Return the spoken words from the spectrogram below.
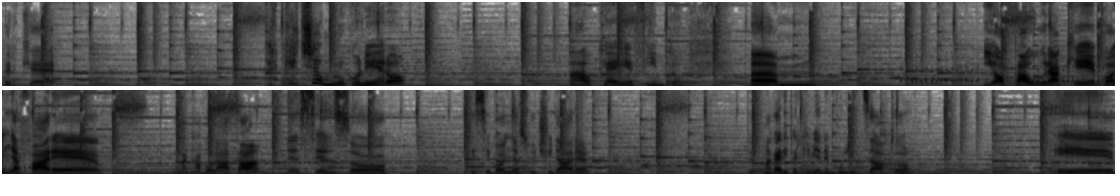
perché... Perché c'è un bruco nero? Ah, ok, è finto. Um, io ho paura che voglia fare una cavolata, nel senso che si voglia suicidare. Per, magari perché viene bullizzato. E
